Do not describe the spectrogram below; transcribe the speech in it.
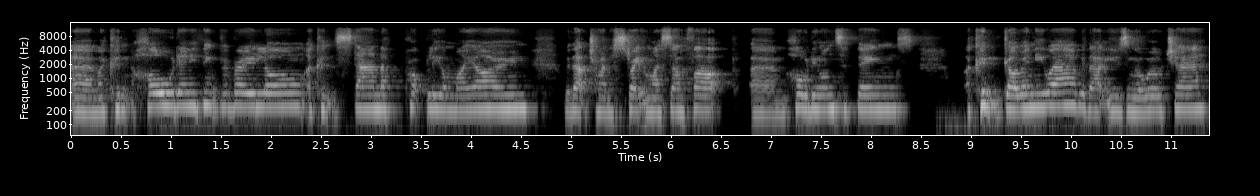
Um, I couldn't hold anything for very long. I couldn't stand up properly on my own without trying to straighten myself up, um, holding on to things. I couldn't go anywhere without using a wheelchair.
